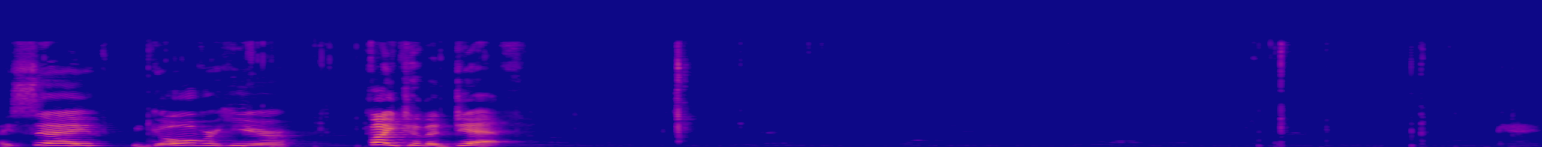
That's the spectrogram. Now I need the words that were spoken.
I say, we go over here, fight to the death. Okay.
